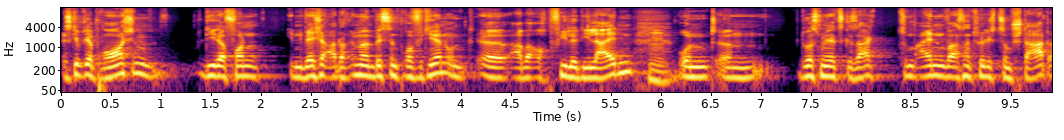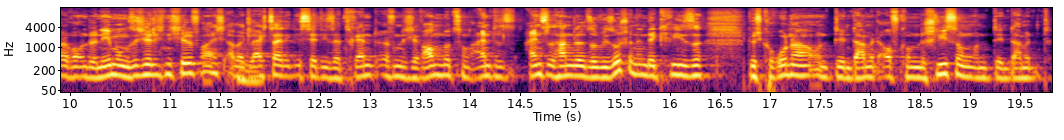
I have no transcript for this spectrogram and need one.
es gibt ja Branchen, die davon in welcher Art auch immer ein bisschen profitieren und äh, aber auch viele, die leiden. Mhm. Und ähm, Du hast mir jetzt gesagt, zum einen war es natürlich zum Start eurer Unternehmung sicherlich nicht hilfreich, aber mhm. gleichzeitig ist ja dieser Trend öffentliche Raumnutzung, Einzelhandel sowieso schon in der Krise durch Corona und den damit aufkommende Schließung und den damit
